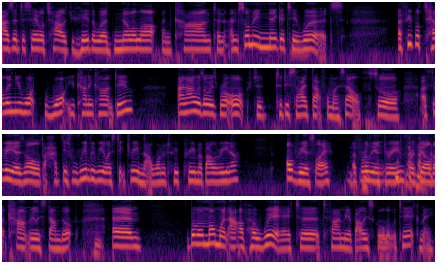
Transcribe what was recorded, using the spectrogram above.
as a disabled child, you hear the word no a lot and can't and, and so many negative words of people telling you what, what you can and can't do. And I was always brought up to, to decide that for myself. So at three years old, I had this really realistic dream that I wanted to be prima ballerina. Obviously, a brilliant dream for a girl that can't really stand up. Um, but my mum went out of her way to, to find me a ballet school that would take me.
